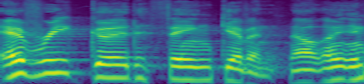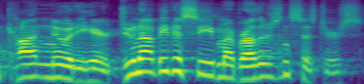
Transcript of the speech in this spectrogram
Every good thing given. Now in continuity here, do not be deceived my brothers and sisters.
